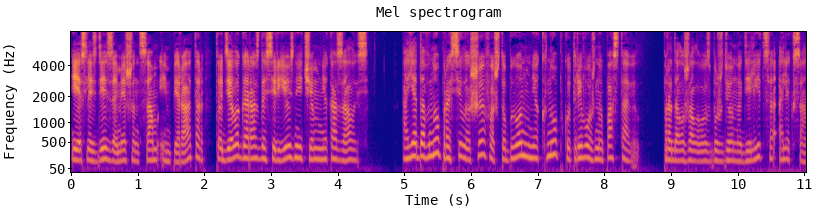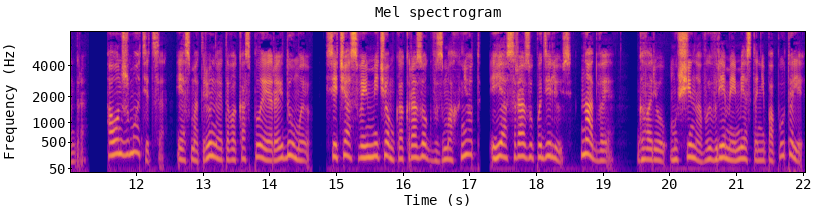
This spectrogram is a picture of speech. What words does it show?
Если здесь замешан сам император, то дело гораздо серьезнее, чем мне казалось. А я давно просила шефа, чтобы он мне кнопку тревожную поставил. Продолжала возбужденно делиться Александра. А он жмотится. Я смотрю на этого косплеера и думаю, сейчас своим мечом как разок взмахнет, и я сразу поделюсь, надвое. Говорю, мужчина, вы время и место не попутали?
